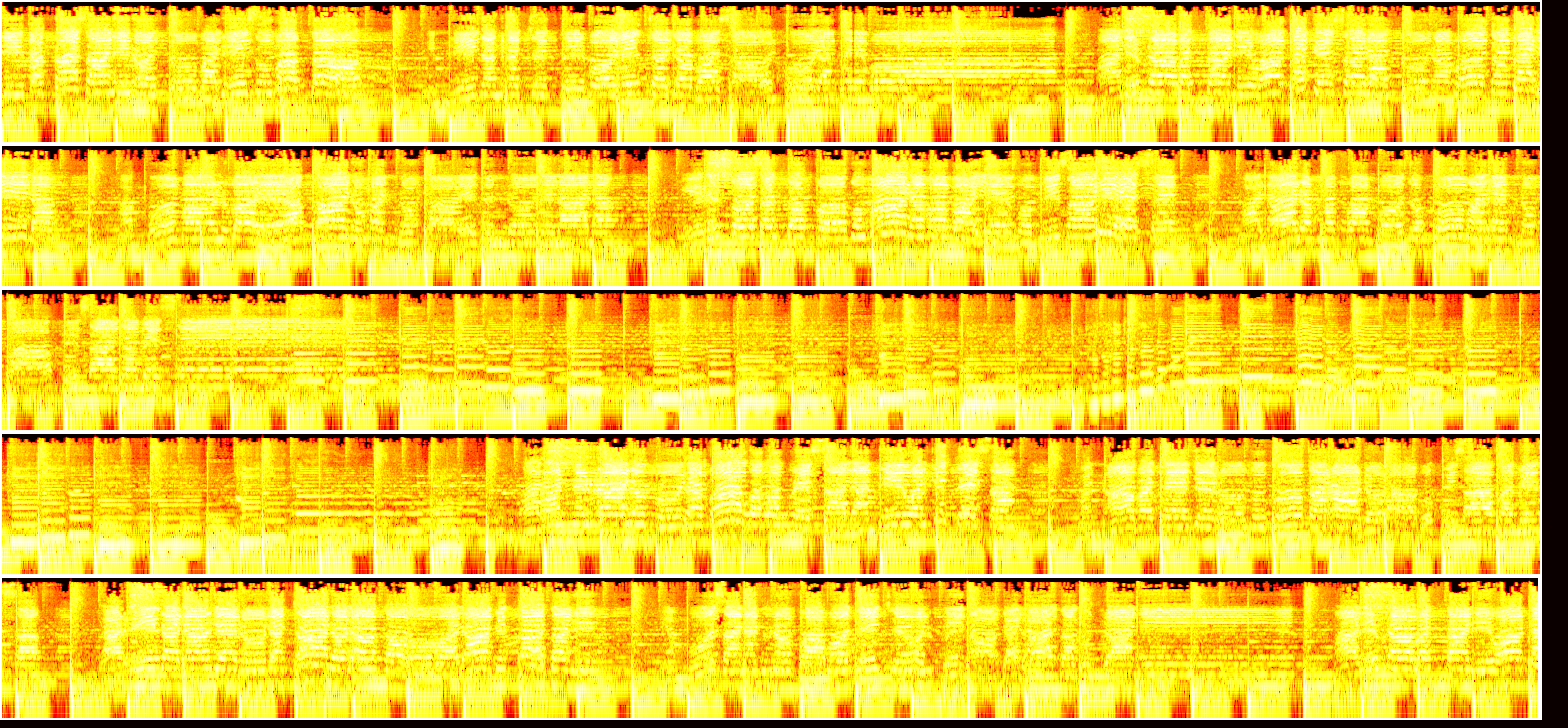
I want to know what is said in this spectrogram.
Beekti isaanii takka isaanii loltu badeessumaaf ta'a. Inni jagnachetti boo'icha jabaasaa ol fuudhatee boo'a. Maaliif dhaabattanii waaqa keessa laaltuu namoota galiidha? Akkuma ol ba'ee akkaanuma nuufa'ee jundoon ilaala. Kiristoota tokko gumaa nama baay'ee qophiisaa dhiyeesse. Alaa lammaffaan boojjoo Gadaa jedhu dachaa lolaa ka'uu alaa qixxaatanii. Yommuu sanan nuufaa mootichi ulfina galaata guddaanii. Maaliif dhaabattanii waaqa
